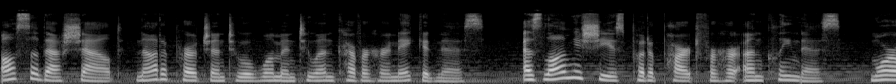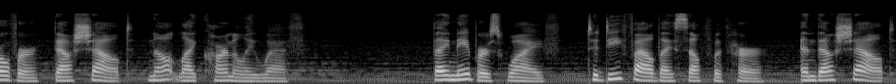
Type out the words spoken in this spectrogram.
Also thou shalt not approach unto a woman to uncover her nakedness, as long as she is put apart for her uncleanness, moreover, thou shalt not lie carnally with thy neighbor's wife, to defile thyself with her, and thou shalt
